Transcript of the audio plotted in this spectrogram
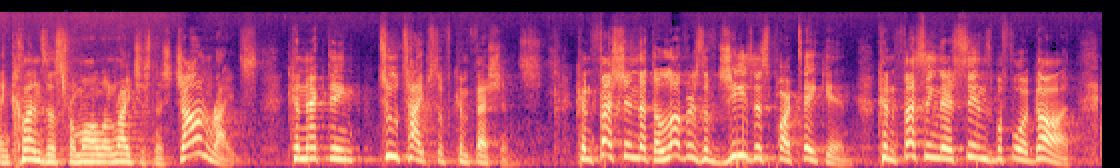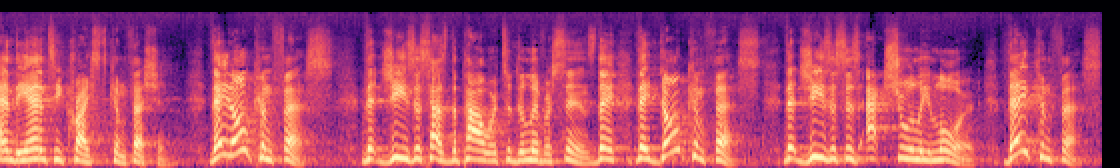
and cleanse us from all unrighteousness. John writes, connecting two types of confessions confession that the lovers of Jesus partake in, confessing their sins before God, and the Antichrist confession. They don't confess that Jesus has the power to deliver sins, they, they don't confess that Jesus is actually Lord. They confess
